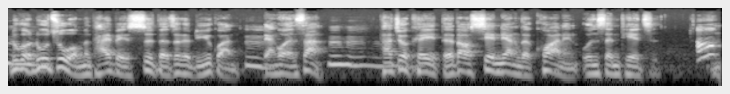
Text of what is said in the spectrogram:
如果入住我们台北市的这个旅馆两个晚上，他就可以得到限量的跨年纹身贴纸。哦，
